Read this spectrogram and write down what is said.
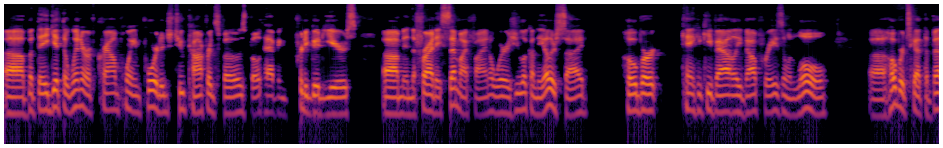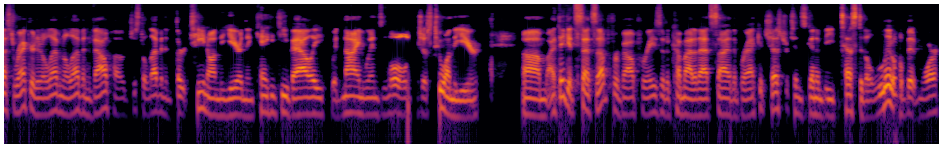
uh, but they get the winner of Crown Point and Portage, two conference foes, both having pretty good years um, in the Friday semifinal. Whereas you look on the other side, Hobart, Kankakee Valley, Valparaiso, and Lowell. Uh, Hobart's got the best record at 11 11. Valpo just 11 and 13 on the year. And then Kankakee Valley with nine wins. Lowell just two on the year. Um, I think it sets up for Valparaiso to come out of that side of the bracket. Chesterton's going to be tested a little bit more.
